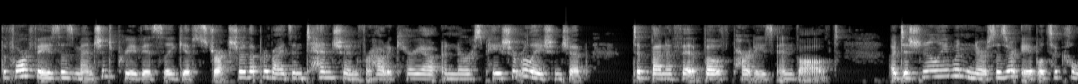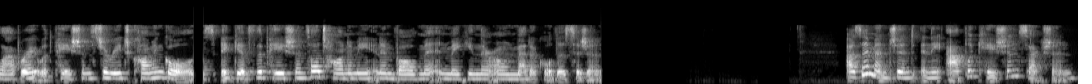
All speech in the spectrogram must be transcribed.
The four phases mentioned previously give structure that provides intention for how to carry out a nurse-patient relationship to benefit both parties involved. Additionally, when nurses are able to collaborate with patients to reach common goals, it gives the patients autonomy and involvement in making their own medical decisions. As I mentioned in the application section,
